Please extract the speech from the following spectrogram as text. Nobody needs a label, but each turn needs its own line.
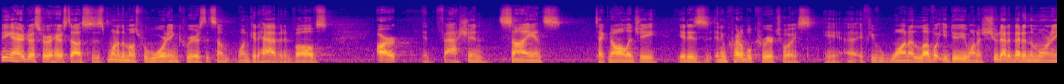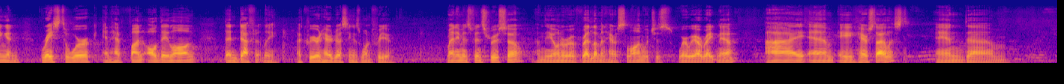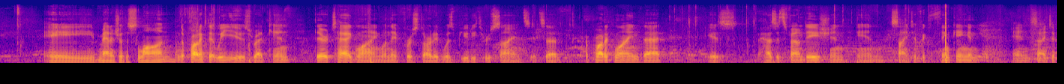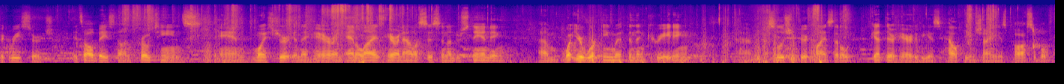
Being a hairdresser or a hairstylist is one of the most rewarding careers that some, one could have. It involves art and fashion, science, technology. It is an incredible career choice. Uh, if you want to love what you do, you want to shoot out of bed in the morning and race to work and have fun all day long, then definitely a career in hairdressing is one for you. My name is Vince Russo. I'm the owner of Red Lemon Hair Salon, which is where we are right now. I am a hairstylist and um, a manager of the salon. And the product that we use, Redken, their tagline when they first started was beauty through science. It's a, a product line that is, has its foundation in scientific thinking and, and scientific research. It's all based on proteins and moisture in the hair and analyze hair analysis and understanding um, what you're working with and then creating um, a solution for your clients that'll get their hair to be as healthy and shiny as possible.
